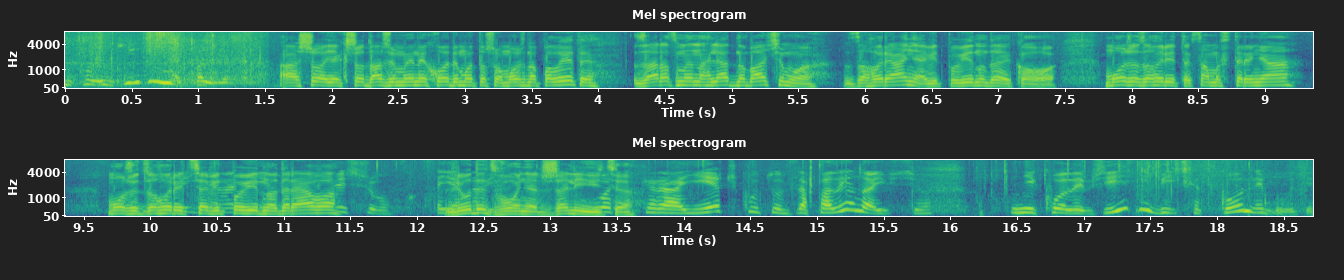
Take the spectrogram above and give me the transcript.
ніколи в житті не палю. А що, якщо навіть ми не ходимо, то що можна палити? Зараз ми наглядно бачимо загоряння відповідно до якого. Може загоріти так само стерня, можуть загорітися відповідно дерева. Люди дзвонять, жаліються. От краєчку тут запалила і все. Ніколи в житті більше такого не буде.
